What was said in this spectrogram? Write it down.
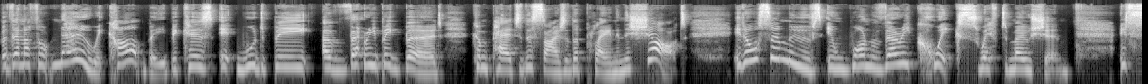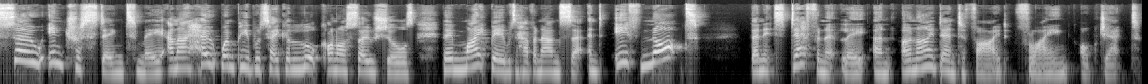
but then I thought, no, it can't be because it would be a very big bird compared to the size of the plane in the shot. It also moves in one very quick, swift motion. It's so interesting to me. And I hope when people take a look on our socials, they might be able to have an answer. And if not, then it's definitely an unidentified flying object.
